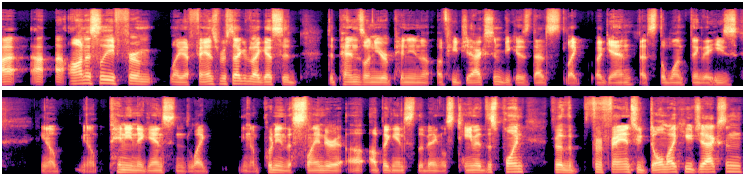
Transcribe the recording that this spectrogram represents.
I, I, honestly, from like a fan's perspective, I guess it depends on your opinion of Hue Jackson because that's like again, that's the one thing that he's you know you know pinning against and like you know putting the slander uh, up against the Bengals team at this point. For the for fans who don't like Hue Jackson,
